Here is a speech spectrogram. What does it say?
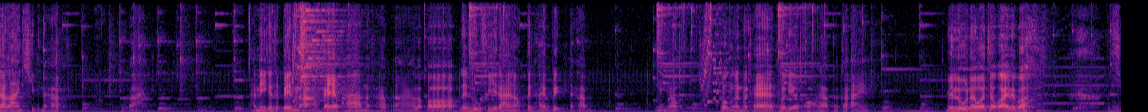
ด้านล่างคลิปนะครับไปอันนี้ก็จะเป็นอ่ากายภาพนะครับอ่าแล้วก็เล่นลูฟี่ได้เนาะเป็นไฮบริดนะครับนี่เอาตัวเงินมาแค่ตัวเดียวพอนะครับ แล้วก็ไอไม่รู้นะว่าจะไหวหรือเปล่าโอเค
